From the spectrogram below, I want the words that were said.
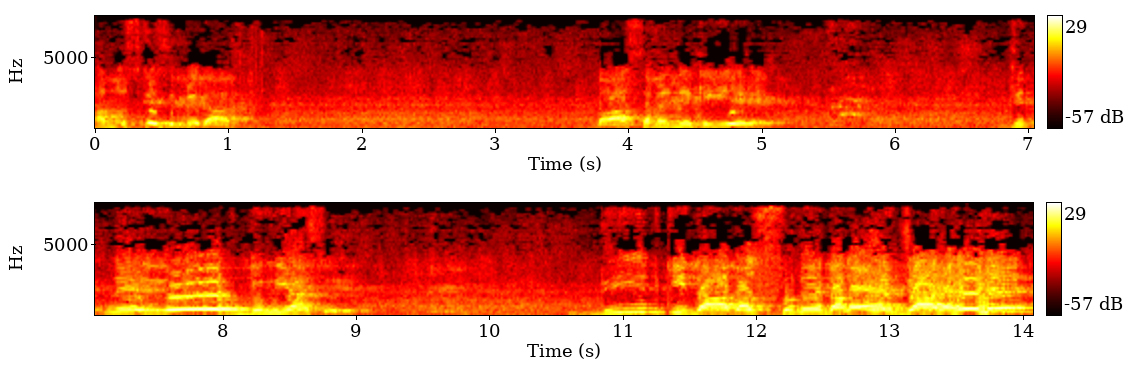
ہم اس کے ذمہ دار ہیں۔ بات سمجھنے کی یہ ہے، جتنے لوگ دنیا سے دین کی دعوت سنے بغیر جا رہے ہیں،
